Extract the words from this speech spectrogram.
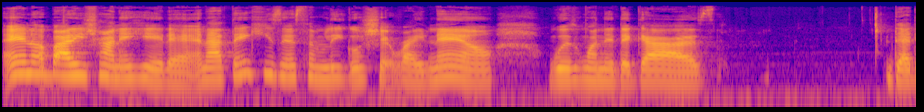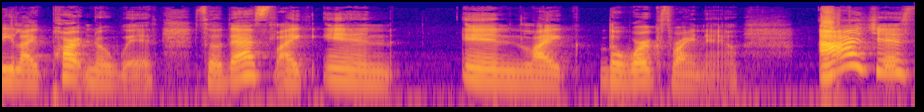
Ain't nobody trying to hear that. And I think he's in some legal shit right now with one of the guys that he like partner with. So that's like in in like the works right now. I just,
